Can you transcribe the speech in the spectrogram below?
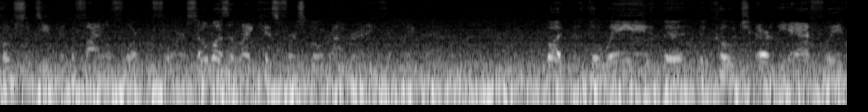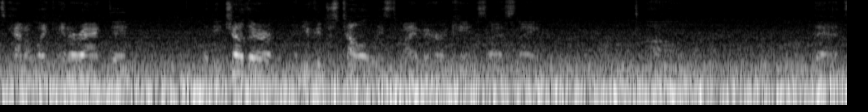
coached the team to the Final Four before. So it wasn't like his first go round or anything like that. But the way the, the coach or the athletes kind of like interacted with each other, and you could just tell at least the Miami Hurricanes last night um, that,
